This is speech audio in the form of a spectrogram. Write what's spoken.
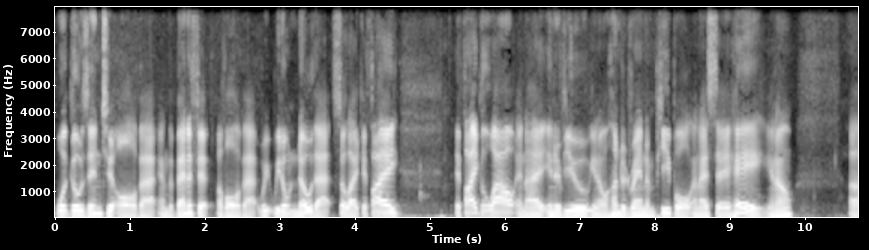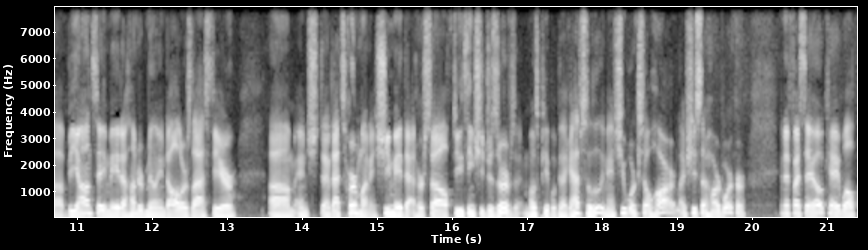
what goes into all of that and the benefit of all of that. We we don't know that. So like if I if I go out and I interview you know 100 random people and I say hey you know uh, Beyonce made hundred million dollars last year. Um, and, sh- and that's her money. She made that herself. Do you think she deserves it? Most people be like, absolutely, man. She works so hard. Like she's a hard worker. And if I say, okay, well,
